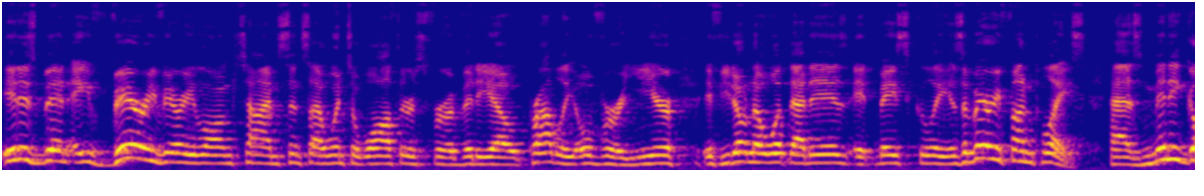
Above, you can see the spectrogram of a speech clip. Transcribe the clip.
It has been a very, very long time since I went to Walthers for a video, probably over a year. If you don't know what that is, it basically is a very fun place. Has mini golf,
